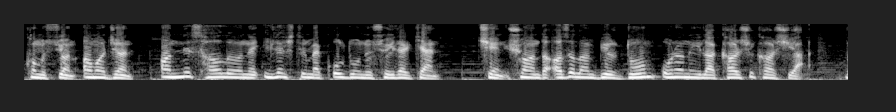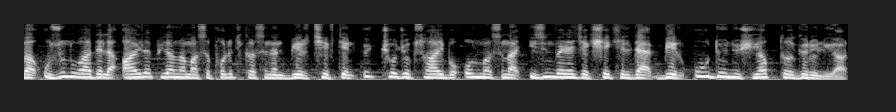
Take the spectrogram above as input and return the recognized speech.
Komisyon amacın anne sağlığını iyileştirmek olduğunu söylerken Çin şu anda azalan bir doğum oranıyla karşı karşıya ve uzun vadeli aile planlaması politikasının bir çiftin 3 çocuk sahibi olmasına izin verecek şekilde bir U dönüş yaptığı görülüyor.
